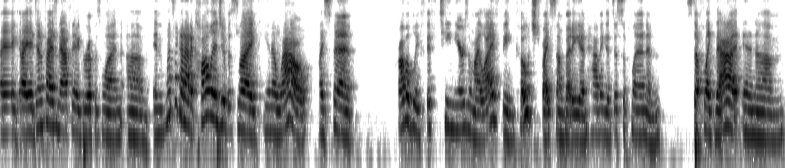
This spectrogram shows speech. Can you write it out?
I, I, identify as an athlete. I grew up as one. Um, and once I got out of college, it was like, you know, wow, I spent probably 15 years of my life being coached by somebody and having a discipline and stuff like that. And um,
